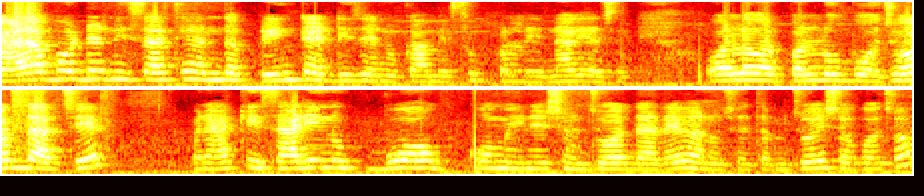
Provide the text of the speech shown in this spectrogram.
ગાળા બોર્ડરની સાથે અંદર પ્રિન્ટેડ ડિઝાઇનનું કામ એ સુપર લઈને આવ્યા છે. ઓલ ઓવર પલ્લુ બહુ જોરદાર છે અને આખી સાડીનું બહુ કોમ્બિનેશન જોરદાર રહેવાનું છે. તમે જોઈ શકો છો.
